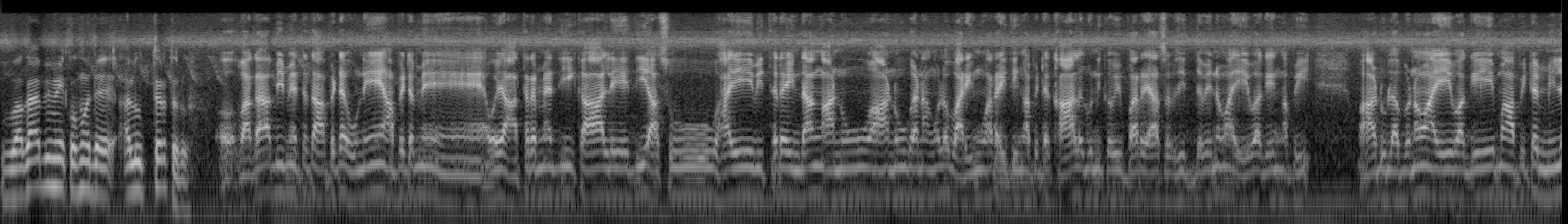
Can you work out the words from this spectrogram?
වගාබිමේ කොහොමද අලුත් තොරතුරු? වගාබිමට අපිට උනේ අපිට මේ ඔය අතරමැදි කාලයේදී 86 විතර ඉඳන් 90 90 ගණන් වල වරින් වර ඉතින් අපිට කාලගුණික විපර්යාස සිද්ධ වෙනවා. ඒ වගේන් අපි පාඩු ලබනවා. ඒ වගේම අපිට මිල.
